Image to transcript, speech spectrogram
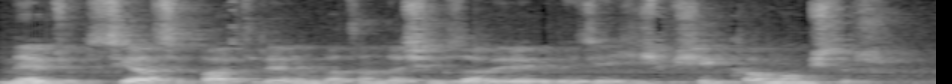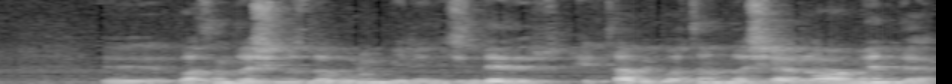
Mevcut siyasi partilerin vatandaşımıza verebileceği hiçbir şey kalmamıştır. E, vatandaşımız da bunun bilincindedir. E tabi vatandaşa rağmen de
